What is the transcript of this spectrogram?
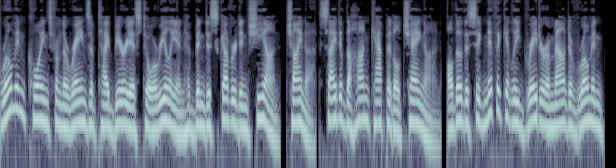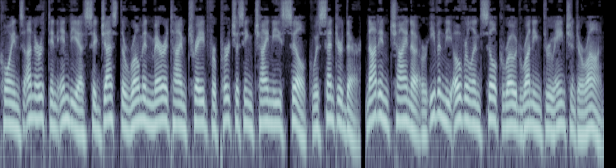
Roman coins from the reigns of Tiberius to Aurelian have been discovered in Xi'an, China site of the Han capital Chang'an, although the significantly greater amount of Roman coins unearthed in India suggest the Roman maritime trade for purchasing Chinese silk was centered there, not in China or even the overland Silk Road running through ancient Iran.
